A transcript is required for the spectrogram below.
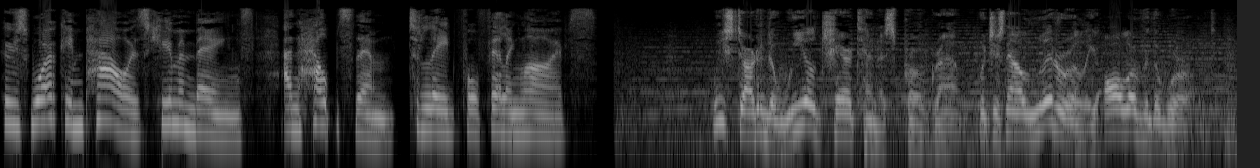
whose work empowers human beings and helps them to lead fulfilling lives. We started a wheelchair tennis program, which is now literally all over the world.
